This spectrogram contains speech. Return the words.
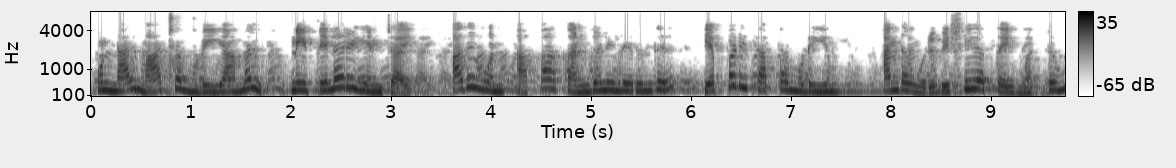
உன்னால் மாற்ற முடியாமல் நீ திணறுகின்றாய் அது உன் அப்பா கண்களிலிருந்து எப்படி தப்ப முடியும்? அந்த ஒரு விஷயத்தை மட்டும்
